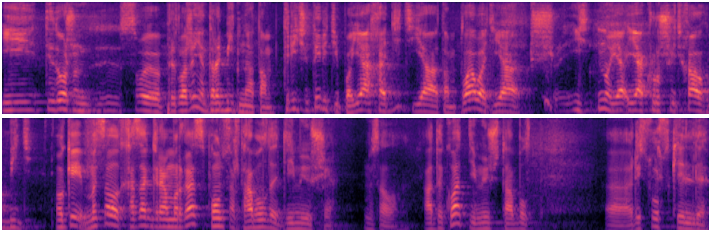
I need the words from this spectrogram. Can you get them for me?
И ты должен свое предложение дробить на там 3-4, типа я ходить, я там плавать, я, ш- и- ну, я, я крушить, халық бить. окей мысалы қазақ граммарға спонсор табылды демеуші мысалы адекват демеуші табылды ә, ресурс келді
